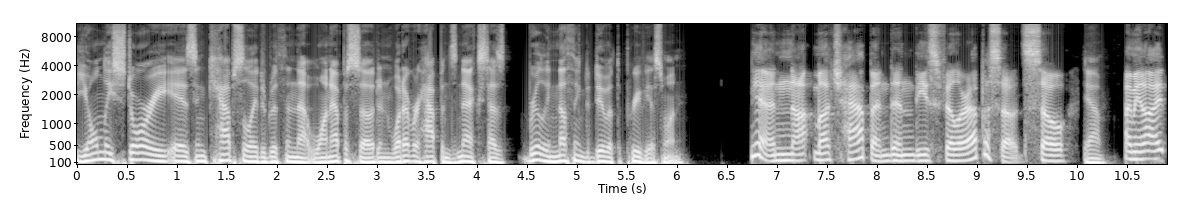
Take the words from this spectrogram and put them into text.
The only story is encapsulated within that one episode, and whatever happens next has really nothing to do with the previous one. yeah, and not much happened in these filler episodes. So Yeah. I mean, I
